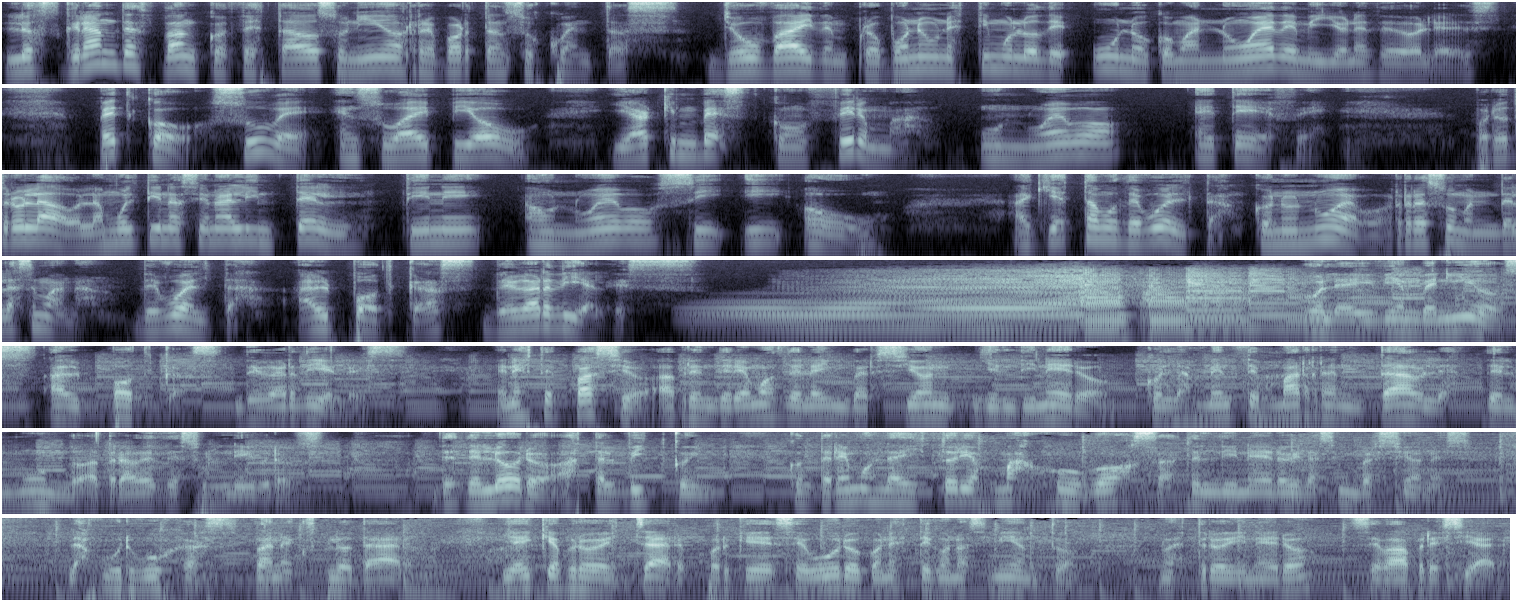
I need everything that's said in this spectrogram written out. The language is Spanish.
Los grandes bancos de Estados Unidos reportan sus cuentas. Joe Biden propone un estímulo de 1,9 millones de dólares. Petco sube en su IPO y ARK Invest confirma un nuevo ETF. Por otro lado, la multinacional Intel tiene a un nuevo CEO. Aquí estamos de vuelta con un nuevo resumen de la semana. De vuelta al podcast de Gardiales. Hola y bienvenidos al podcast de Gardieles. En este espacio aprenderemos de la inversión y el dinero con las mentes más rentables del mundo a través de sus libros. Desde el oro hasta el Bitcoin contaremos las historias más jugosas del dinero y las inversiones. Las burbujas van a explotar y hay que aprovechar porque de seguro con este conocimiento nuestro dinero se va a apreciar.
